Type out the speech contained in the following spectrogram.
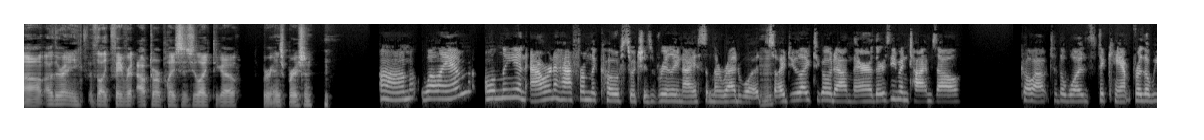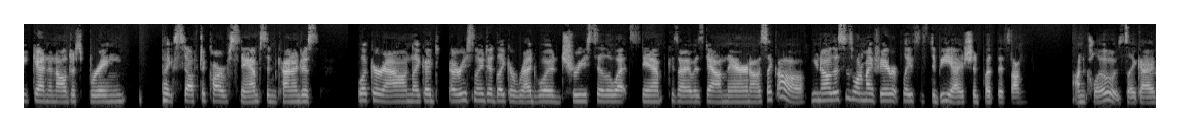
uh, are there any like favorite outdoor places you like to go for inspiration? um well i am only an hour and a half from the coast which is really nice in the redwoods Mhm. so i do like to go down there there's even times i'll go out to the woods to camp for the weekend and i'll just bring like stuff to carve stamps and kind of just look around like I, I recently did like a redwood tree silhouette stamp because i was down there and i was like oh you know this is one of my favorite places to be i should put this on on clothes like i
